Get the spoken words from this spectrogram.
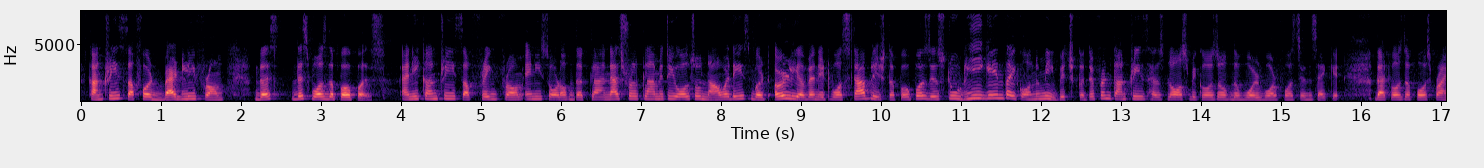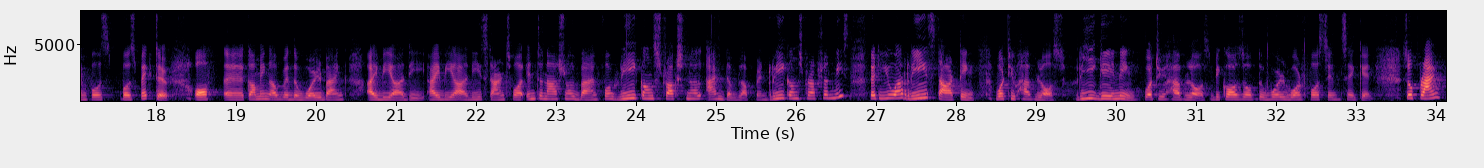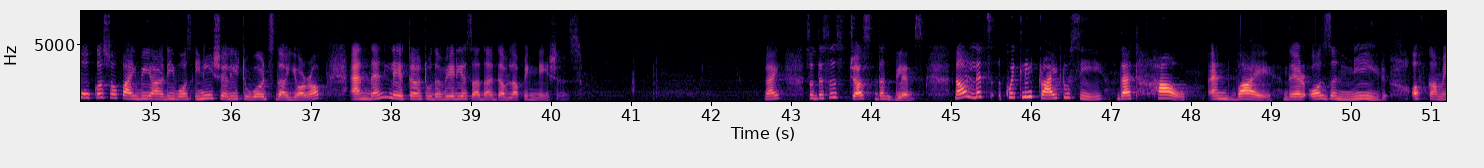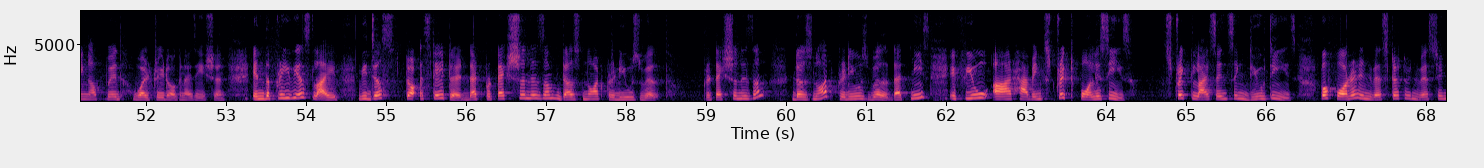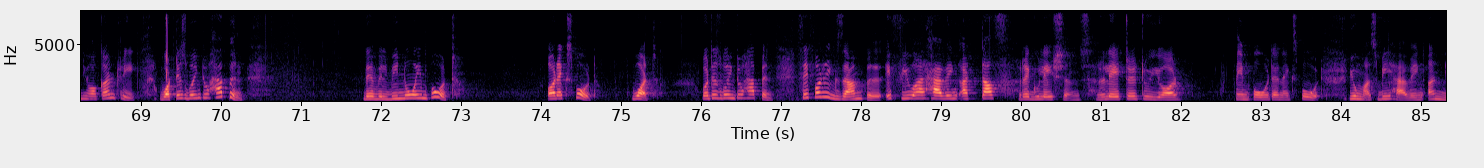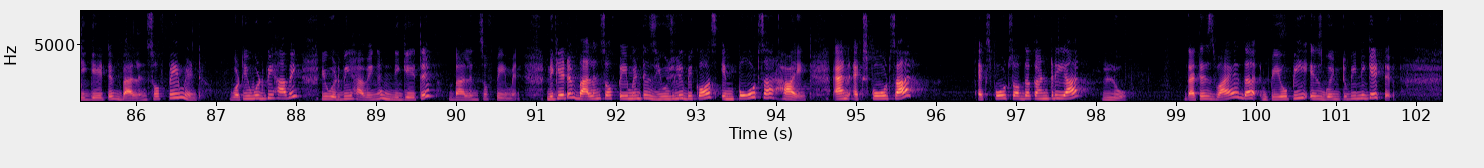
Countries suffered badly from this, this was the purpose any country suffering from any sort of the natural calamity also nowadays but earlier when it was established the purpose is to regain the economy which different countries has lost because of the world war first and second. That was the first prime pers perspective of uh, coming up with the world bank ibrd ibrd stands for international bank for reconstructional and development. Reconstruction means that you are restarting what you have lost regaining what you have lost because of the world war first and second. So prime focus of IBRD was initially towards the Europe and then later to the various other developing nations. Right. So, this is just the glimpse. Now, let us quickly try to see that how and why there was a need of coming up with World Trade Organization. In the previous slide, we just stated that protectionism does not produce wealth. Protectionism does not produce wealth. That means if you are having strict policies, strict licensing duties for foreign investor to invest in your country, what is going to happen? There will be no import or export. What? What is going to happen? Say for example, if you are having a tough regulations related to your import and export, you must be having a negative balance of payment what you would be having? You would be having a negative balance of payment. Negative balance of payment is usually because imports are high and exports are exports of the country are low. That is why the BOP is going to be negative.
